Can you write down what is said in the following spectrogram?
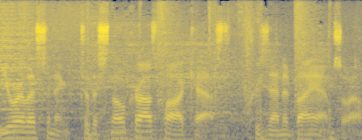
You are listening to the Snowcross Podcast, presented by Amsoil.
